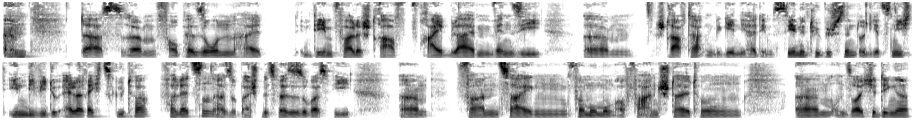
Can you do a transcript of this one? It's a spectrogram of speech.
dass ähm, V-Personen halt in dem Falle straffrei bleiben, wenn sie ähm, Straftaten begehen, die halt eben szenetypisch sind und jetzt nicht individuelle Rechtsgüter verletzen, also beispielsweise sowas wie ähm, Fahnen zeigen, Vermummung auf Veranstaltungen ähm, und solche Dinge.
